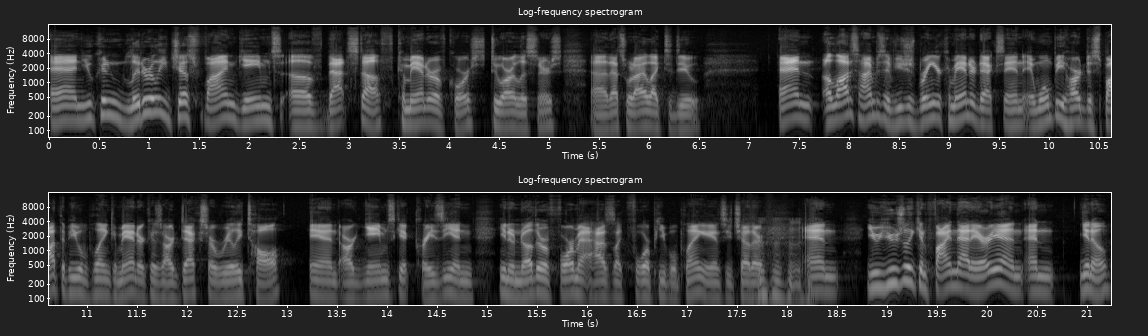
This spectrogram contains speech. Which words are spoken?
and you can literally just find games of that stuff commander of course to our listeners. Uh, that's what i like to do. And a lot of times if you just bring your commander decks in it won't be hard to spot the people playing commander because our decks are really tall and our games get crazy and you know another format has like four people playing against each other. And you usually can find that area and and you know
